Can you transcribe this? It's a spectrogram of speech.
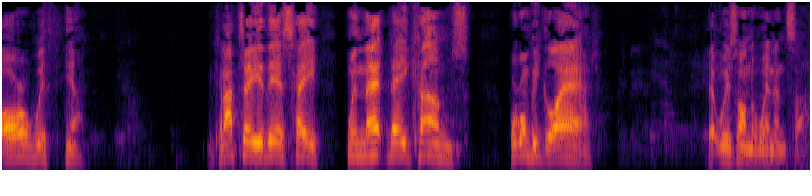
are with him. Can I tell you this? Hey, when that day comes, we're going to be glad that we was on the winning side.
